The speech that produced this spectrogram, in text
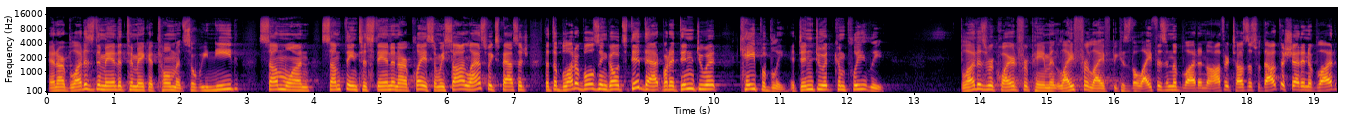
and our blood is demanded to make atonement. So we need someone, something to stand in our place. And we saw in last week's passage that the blood of bulls and goats did that, but it didn't do it capably, it didn't do it completely. Blood is required for payment, life for life, because the life is in the blood. And the author tells us without the shedding of blood,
